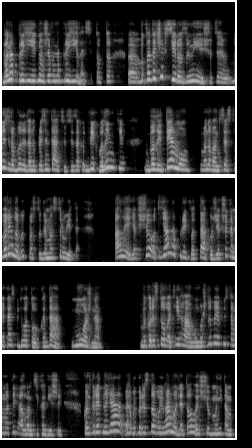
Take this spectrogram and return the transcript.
вона приї... ну, вже вона приїлася. Тобто е, викладачі всі розуміють, що це ви зробили дану презентацію, це за дві хвилинки, ввели тему, воно вам все створило, ви просто демонструєте. Але якщо, от я, наприклад, також, якщо там якась підготовка, да, можна використовувати і гаму, можливо, якийсь там матеріал вам цікавіший. Конкретно я е, використовую гаму для того, щоб мені там,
